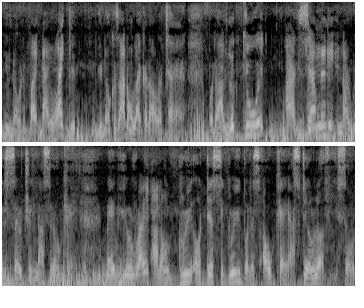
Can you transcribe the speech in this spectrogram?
You know, they might not like it, you know, because I don't like it all the time. But I look through it, I examine it, and I research it, and I say, okay, maybe you're right. I don't agree or disagree, but it's okay. I still love you. So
